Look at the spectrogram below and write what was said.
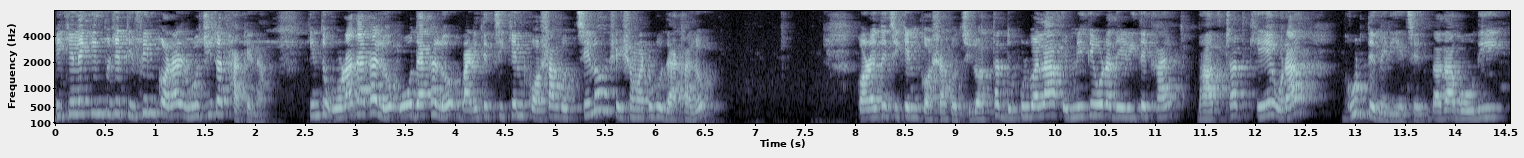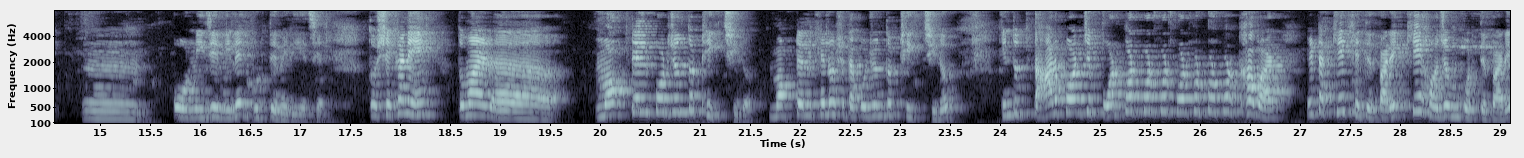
বিকেলে কিন্তু যে টিফিন করার রুচিটা থাকে না। কিন্তু ওরা দেখাল, ও দেখাল, বাড়িতে চিকেন কষা হচ্ছিল, সেই সময়টুকু দেখাল। কড়াইতে চিকেন কষা হচ্ছিল। অর্থাৎ দুপুরবেলা এমনিতে ওরা দেরিতে খায়, ভাত টাত খেয়ে ওরা ঘুরতে বেরিয়েছে। দাদা, বৌদি ও নিজে মিলে ঘুরতে বেরিয়েছে। তো সেখানে তোমার মকটেল পর্যন্ত ঠিক ছিল। মকটেল খেলো সেটা পর্যন্ত ঠিক ছিল। কিন্তু তারপর যে পরপর পরপর পরপর পরপর খাবার, এটা কে খেতে পারে, কে হজম করতে পারে?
